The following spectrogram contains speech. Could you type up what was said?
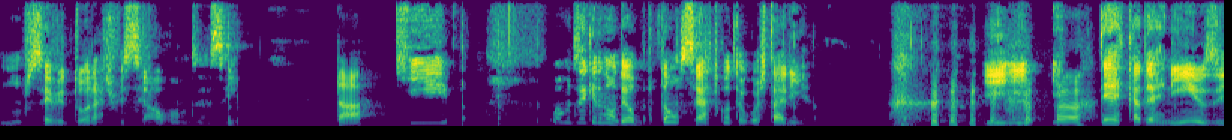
um servidor artificial, vamos dizer assim, Tá. que vamos dizer que ele não deu tão certo quanto eu gostaria. E, e- e Ah. ter caderninhos e,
